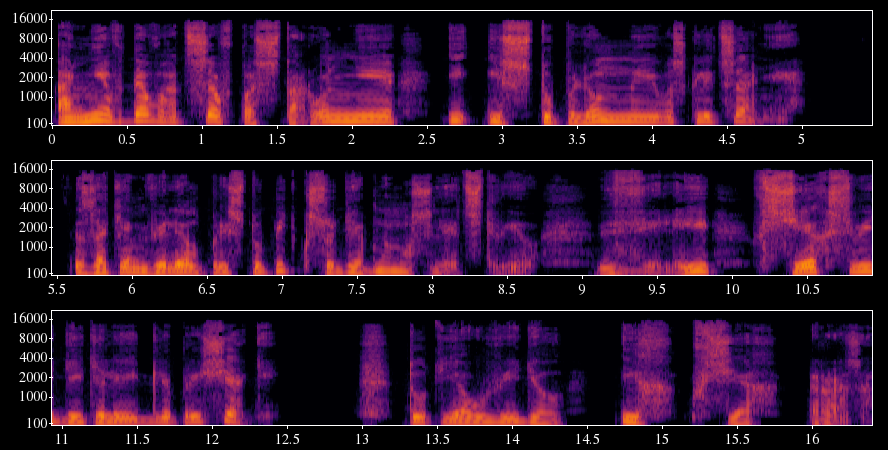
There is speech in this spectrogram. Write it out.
а не вдаваться в посторонние и иступленные восклицания. Затем велел приступить к судебному следствию. Ввели всех свидетелей для присяги. Тут я увидел их всех разом.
